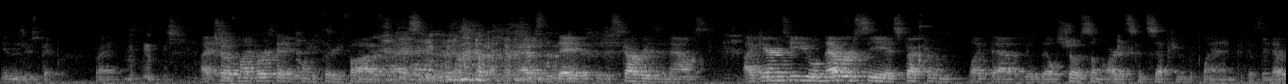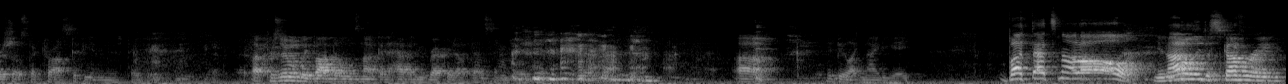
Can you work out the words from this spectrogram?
in the newspaper right? I chose my birthday in 2035 as the, day that the discovery is announced. I guarantee you will never see a spectrum like that. They'll show some artist's conception of the planet because they never show spectroscopy in the newspaper. Uh, presumably, Bob Dylan's not going to have a new record out that same day. Uh, it'd be like 98. But that's not all. You're not only discovering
